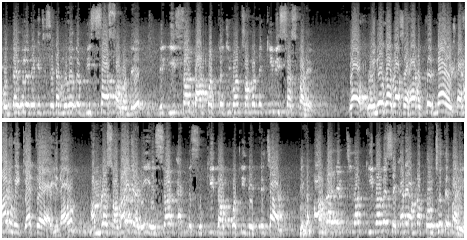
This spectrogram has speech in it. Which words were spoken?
অধ্যায়গুলো দেখেছি সেটা মূলত বিশ্বাস সম্বন্ধে যে ঈশ্বর দাম্পত্য জীবন সম্বন্ধে কি বিশ্বাস করেন Well, we know God wants to have a good marriage, but how do we get there, you know? আমরা সবাই জানি ঈশ্বর একটা সুখী দম্পতি দেখতে চান কিন্তু আমরা দেখছিলাম কীভাবে সেখানে আমরা পৌঁছতে পারি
